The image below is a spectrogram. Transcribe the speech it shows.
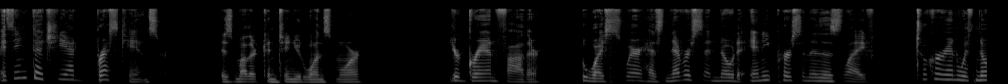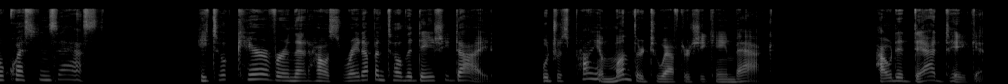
I think that she had breast cancer, his mother continued once more. Your grandfather, who I swear has never said no to any person in his life, took her in with no questions asked. He took care of her in that house right up until the day she died, which was probably a month or two after she came back. How did Dad take it?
